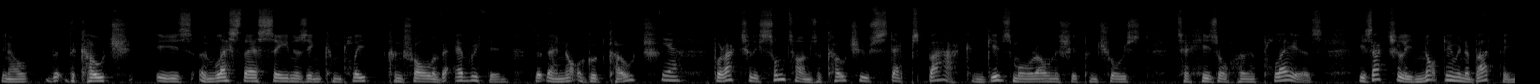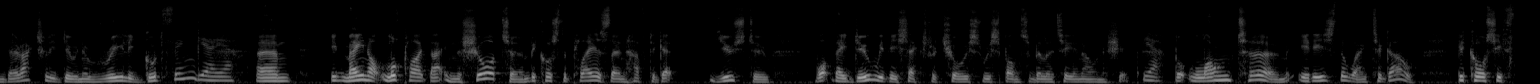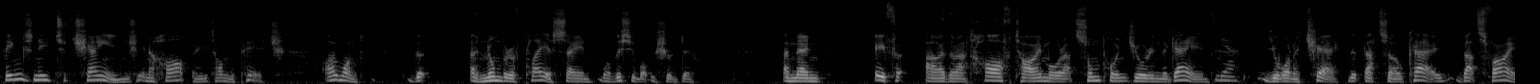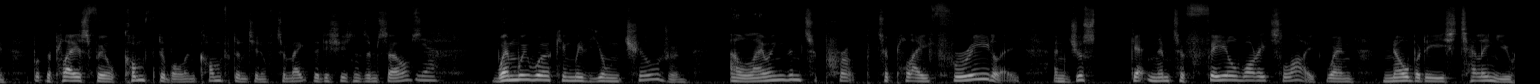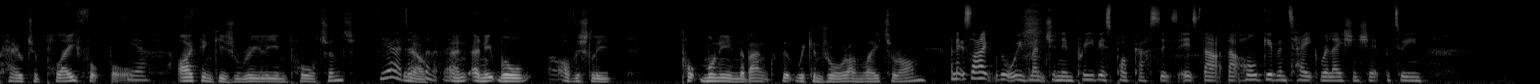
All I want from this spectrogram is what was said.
you know the, the coach is unless they're seen as in complete control of everything that they're not a good coach. Yeah. But actually sometimes a coach who steps back and gives more ownership and choice to his or her players is actually not doing a bad thing. They're actually doing a really good thing. Yeah yeah. Um, it may not look like that in the short term because the players then have to get used to what they do with this extra choice, responsibility, and ownership. yeah But long term, it is the way to go. Because if things need to change in a heartbeat on the pitch, I want the, a number of players saying, well, this is what we should do. And then if either at half time or at some point during the game, yeah you want to check that that's okay, that's fine. But the players feel comfortable and confident enough to make the decisions themselves. yeah When we're working with young children, allowing them to to play freely and just getting them to feel what it's like when nobody's telling you how to play football, Yeah. I think is really important. yeah You know, definitely and and it will obviously put money in the bank that we can draw on later on. And it's like that we've mentioned in previous podcasts. It's it's that that whole give and take relationship between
